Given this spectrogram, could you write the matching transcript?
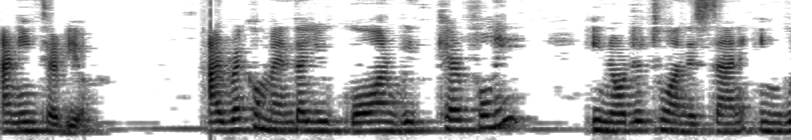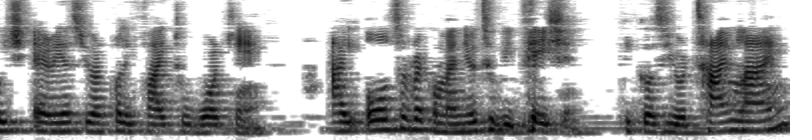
and interview. I recommend that you go and read carefully in order to understand in which areas you are qualified to work in. I also recommend you to be patient because your timeline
